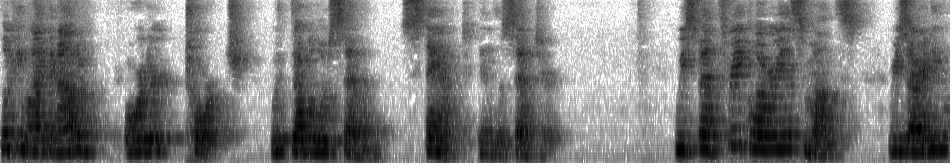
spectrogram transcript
looking like an out-of-order torch with 007 stamped in the center. We spent three glorious months residing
